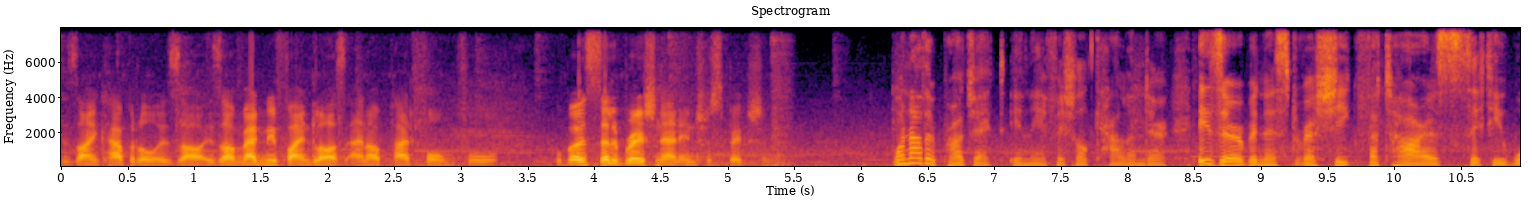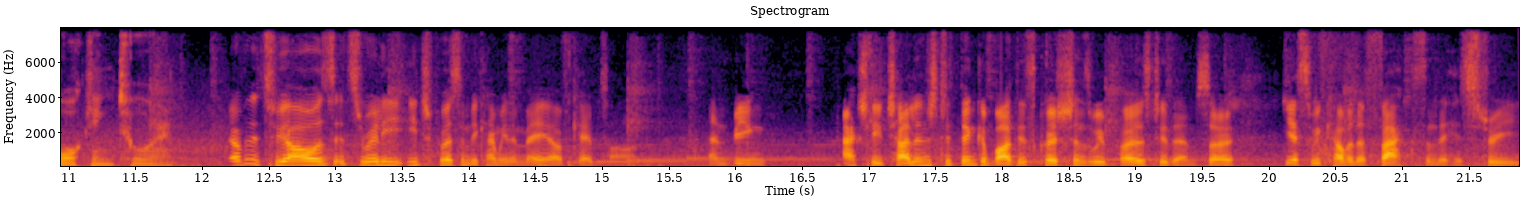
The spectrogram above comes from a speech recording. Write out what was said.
Design Capital is our, is our magnifying glass and our platform for, for both celebration and introspection. One other project in the official calendar is urbanist Rashiq Fataar's city walking tour. Over the two hours, it's really each person becoming the mayor of Cape Town and being actually challenged to think about these questions we pose to them. So yes, we cover the facts and the history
